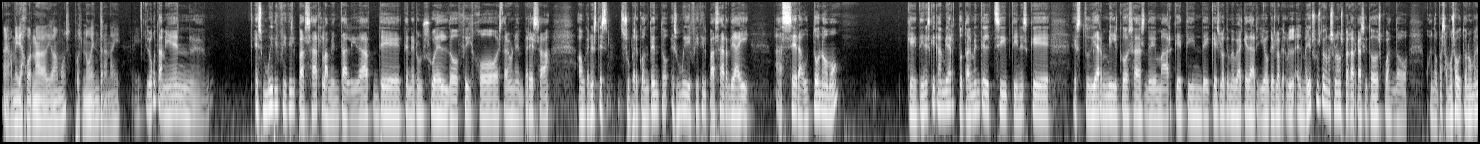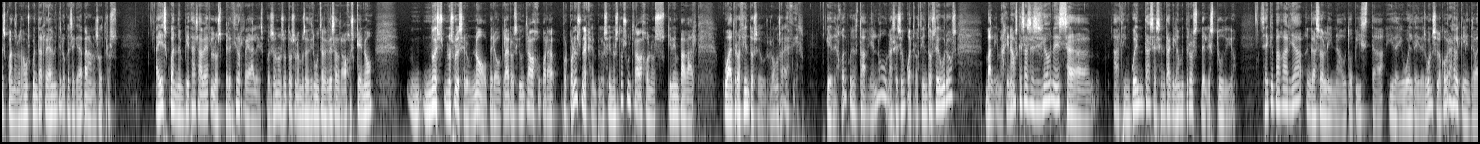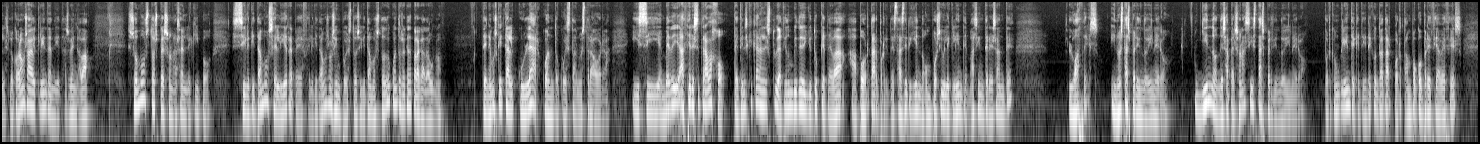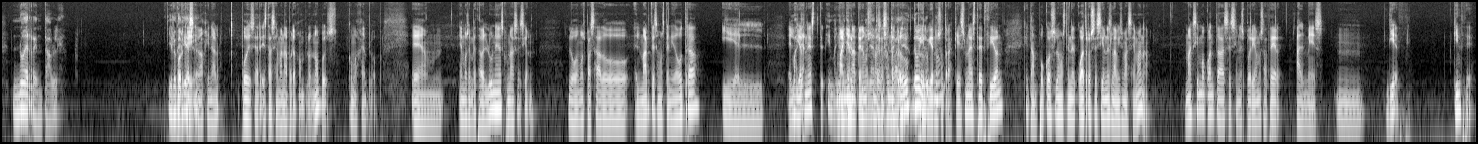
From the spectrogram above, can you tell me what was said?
a media jornada, digamos, pues no entran ahí. Y luego también eh, es muy difícil pasar la mentalidad de tener un sueldo fijo, estar en una empresa, aunque no estés súper contento, es muy difícil pasar de ahí a ser autónomo, que tienes que cambiar totalmente el chip, tienes que estudiar mil cosas de marketing, de qué es lo que me voy a quedar yo, qué es lo que... El mayor susto que nos solemos pegar casi todos cuando, cuando pasamos autónomos es cuando nos damos cuenta realmente lo que se queda para nosotros. Ahí es cuando empiezas a ver los precios reales. Por eso nosotros solemos decir muchas veces a trabajos que no. No, es, no suele ser un no, pero claro, si un trabajo, para, por poneros un ejemplo, si nosotros un trabajo nos quieren pagar 400 euros, vamos a decir, que de joder, pues está bien, ¿no? Una sesión 400 euros, Vale, imaginaos que esa sesión es a, 50, 60 kilómetros del estudio. Si hay que pagar ya gasolina, autopista, ida y vuelta, y dices, bueno, se lo cobras al cliente, vale, se lo cobramos al cliente en dietas, venga, va. Somos dos personas en el equipo. Si le quitamos el IRPF, le quitamos los impuestos y quitamos todo, ¿cuánto se queda para cada uno? Tenemos que calcular cuánto cuesta nuestra hora. Y si en vez de hacer ese trabajo te tienes que quedar en el estudio haciendo un vídeo de YouTube que te va a aportar porque te estás dirigiendo a un posible cliente más interesante, lo haces y no estás perdiendo dinero. Y en donde esa persona sí estás perdiendo dinero. Porque un cliente que te quiere contratar por tan poco precio a veces no es rentable. Y lo que porque imaginar, puede ser esta semana, por ejemplo, ¿no? Pues como ejemplo. Em, hemos empezado el lunes con una sesión Luego hemos pasado el martes, hemos tenido otra y el, viernes, mañana, tenemos una sesión de producto, y el viernes otra, que es una excepción que tampoco solemos tener cuatro sesiones la misma semana. máximo cuántas sesiones podríamos hacer al mes? Mm, ¿10? ¿15?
